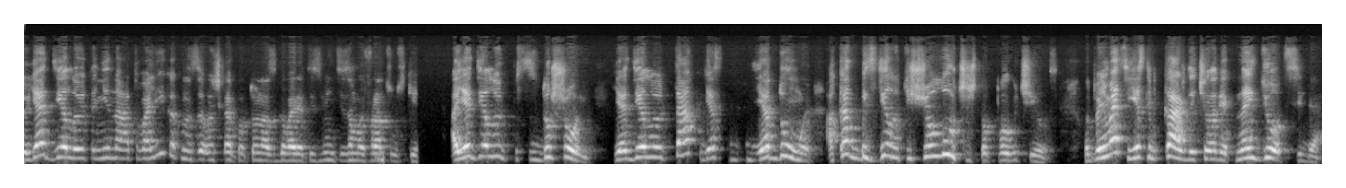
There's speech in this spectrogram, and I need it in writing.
то я делаю это не на отвали, как, называть, как вот у нас говорят, извините за мой французский, а я делаю с душой. Я делаю так, я, я думаю, а как бы сделать еще лучше, чтобы получилось? Вот понимаете, если каждый человек найдет себя,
